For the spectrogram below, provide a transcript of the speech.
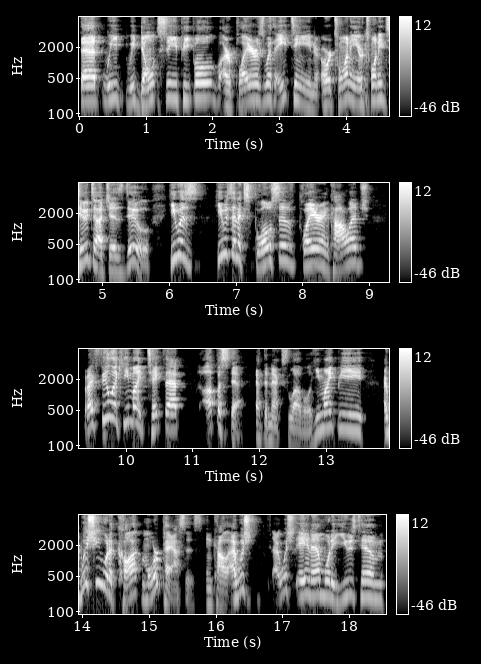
that we we don't see people or players with 18 or 20 or 22 touches do. He was he was an explosive player in college, but I feel like he might take that up a step at the next level. He might be. I wish he would have caught more passes in college. I wish. I wish A and M would have used him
